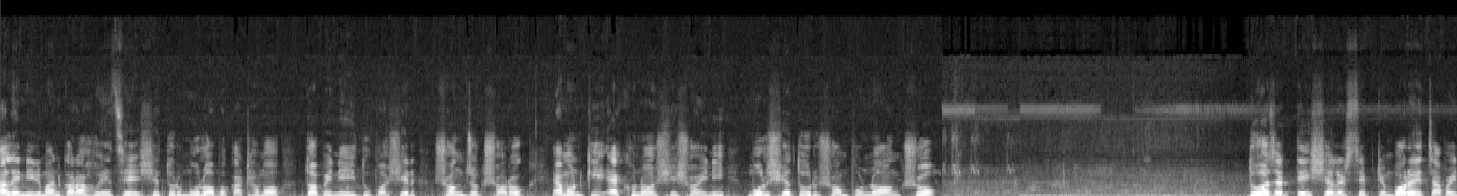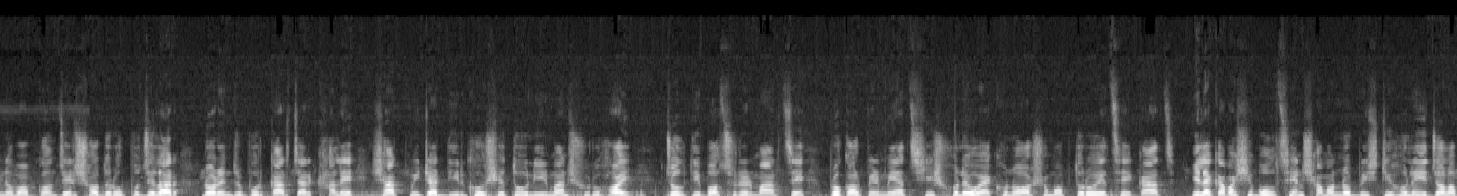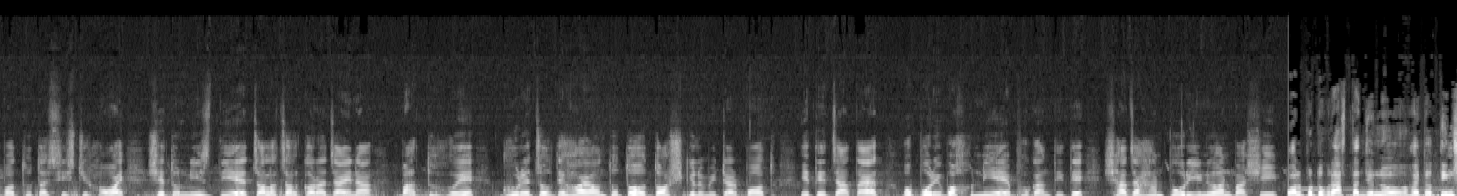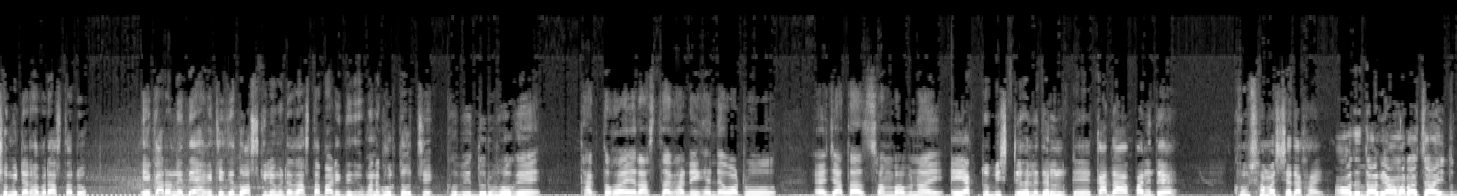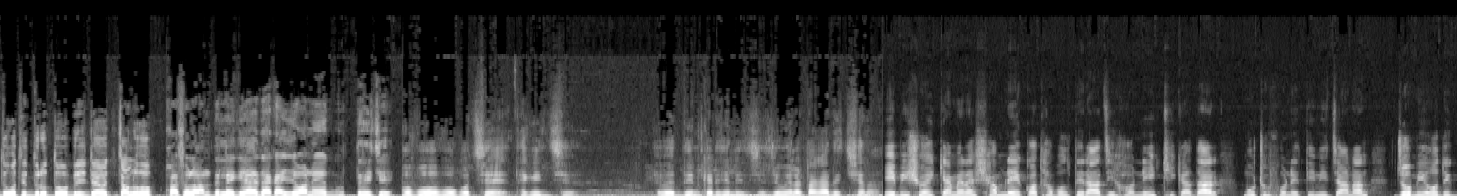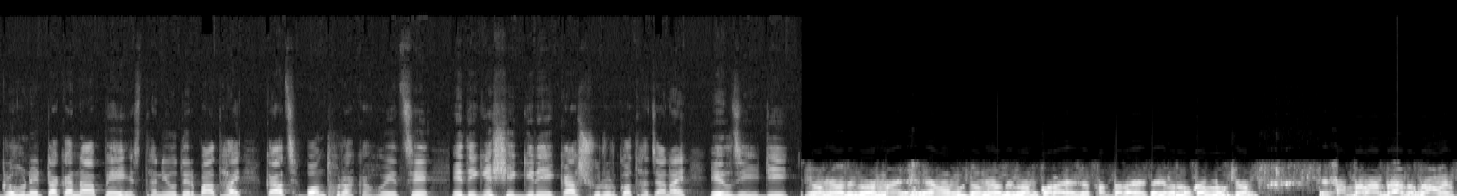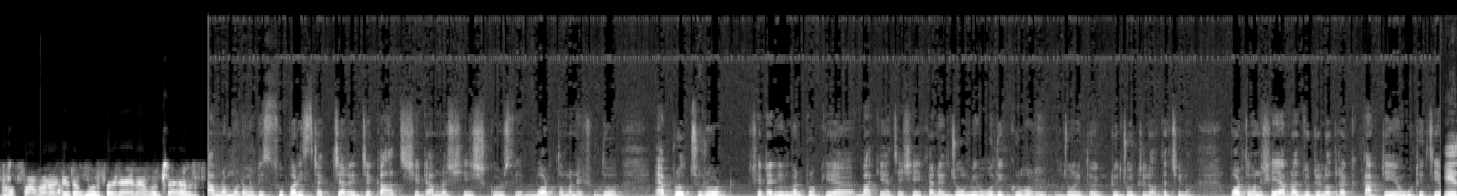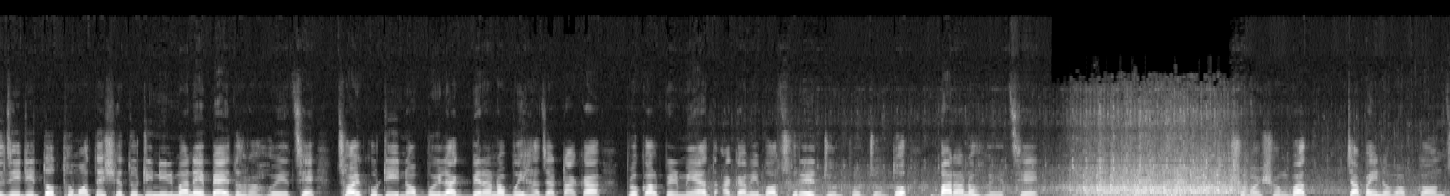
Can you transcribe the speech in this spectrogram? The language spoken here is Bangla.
খালে নির্মাণ করা হয়েছে সেতুর মূল অবকাঠামো, তবে নেই দুপাশের সংযোগ সড়ক, এমনকি এখনও শেষ হয়নি মূল সেতুর সম্পূর্ণ অংশ। দু হাজার তেইশ সালের সেপ্টেম্বরে চাঁপাইনবাবগঞ্জের সদর উপজেলার নরেন্দ্রপুর কারচার খালে ষাট মিটার দীর্ঘ সেতু নির্মাণ শুরু হয়। চলতি বছরের মার্চে প্রকল্পের মেয়াদ শেষ হলেও এখনও অসমাপ্ত রয়েছে কাজ। এলাকাবাসী বলছেন, সামান্য বৃষ্টি হলেই জলাবদ্ধতা সৃষ্টি হওয়ায় সেতুর নিচ দিয়ে চলাচল করা যায় না। বাধ্য হয়ে ঘুরে চলতে হয় অন্তত দশ কিলোমিটার পথ। এতে যাতায়াত ও পরিবহন নিয়ে ভোগান্তিতে শাহজাহানপুর ইউনিয়নবাসী। অল্পটুক রাস্তার জন্য হয়তো তিনশো মিটার হবে রাস্তাটুক এ কারণে দেখা গেছে যে দশ কিলোমিটার রাস্তা পাড়ি দিয়ে মানে ঘুরতে হচ্ছে। খুবই দুর্ভোগে থাকতে হয় রাস্তাঘাটে এখানে অটো যাতায়াত সম্ভব নয়। এই একটু বৃষ্টি হলে ধরেন কাদা পানিতে খুব সমস্যা দেখায়। আমাদের দাবি আমরা চাই যদি অতি দ্রুত ব্রিজটা চালু হোক। ফসল আনতে লেগে দেখা যায় অনেক ঘুরতে হয়েছে। হব হব করছে থেকে দিচ্ছে এবার দিন কেটে চলে জমিলা টাকা দিচ্ছে না। এ বিষয়ে ক্যামেরার সামনে কথা বলতে রাজি হননি ঠিকাদার। মুঠোফোনে তিনি জানান জমি অধিগ্রহণের টাকা না পেয়ে স্থানীয়দের বাধায় কাজ বন্ধ রাখা হয়েছে। এদিকে শিগগিরই কাজ শুরুর কথা জানায় এলজিইডি। জমি অধিগ্রহণ নাই এখন জমি অধিগ্রহণ করা হয়েছে সাবধারা হয়েছে কিন্তু লোকাল লোকজন এই সাবধারা দ্বারা তো গ্রামের পাপারা কিছু বুঝতে চায় না বুঝছেন? আমরা মোটামুটি সুপার স্ট্রাকচারের যে কাজ সেটা আমরা শেষ করছি। বর্তমানে শুধু অ্যাপ্রোচ রোড সেটা নির্মাণ প্রক্রিয়া বাকি আছে। সেইখানে জমি অধিগ্রহণ জনিত একটু জটিলতা ছিল। বর্তমানে সেই আমরা জটিলতাটা কাটিয়ে উঠেছি। এলজিইডির তথ্য মতে সেতুটি নির্মাণে ব্যয় ধরা হয়েছে ছয় কোটি নব্বই লাখ বিরানব্বই হাজার টাকা। প্রকল্পের মেয়াদ আগামী বছরের জুন পর্যন্ত বাড়ানো হয়েছে। সময় সংবাদ চাঁপাইনবাবগঞ্জ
